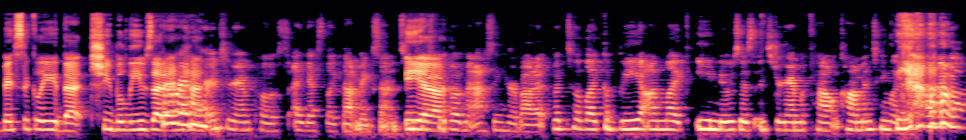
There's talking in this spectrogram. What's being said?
basically that she believes that For it writing ha- her Instagram post, I guess like that makes sense. Yeah. people have been asking her about it, but to like be on like E News's Instagram account commenting like, Yeah. "Oh my god,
